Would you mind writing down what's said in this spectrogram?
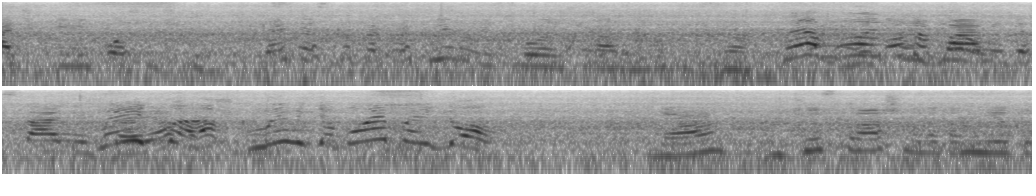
Собачки или кошечки, я тебя сфотографирую свой сразу. Мы обои Тоже пойдем. память останется. Мы, а мы ведь обои пойдем. Да, ничего страшного там нету.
